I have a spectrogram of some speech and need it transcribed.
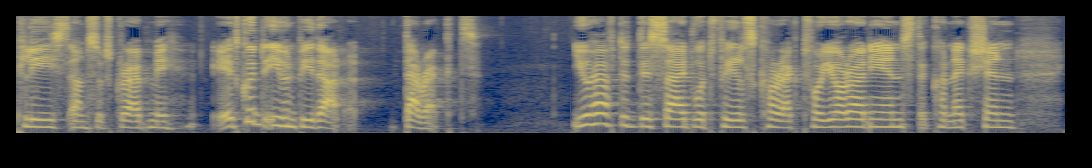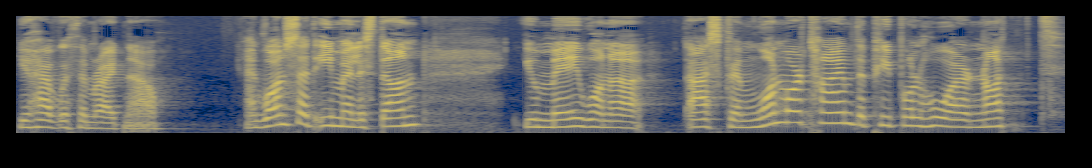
Please unsubscribe me. It could even be that direct. You have to decide what feels correct for your audience, the connection you have with them right now. And once that email is done, you may want to ask them one more time the people who are not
